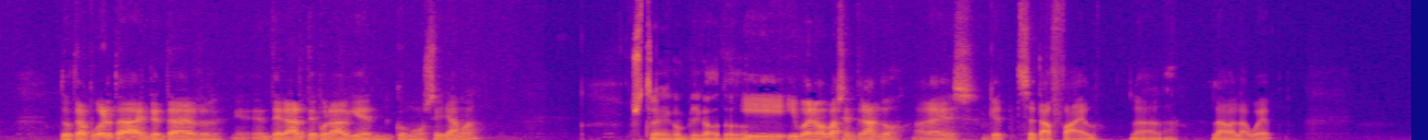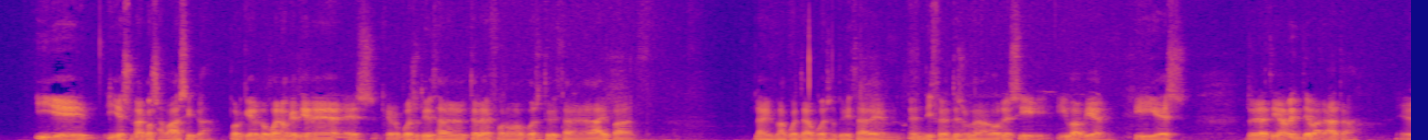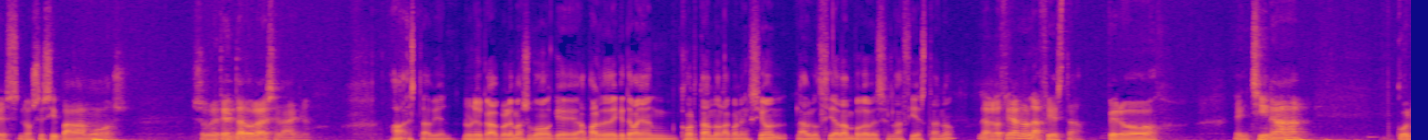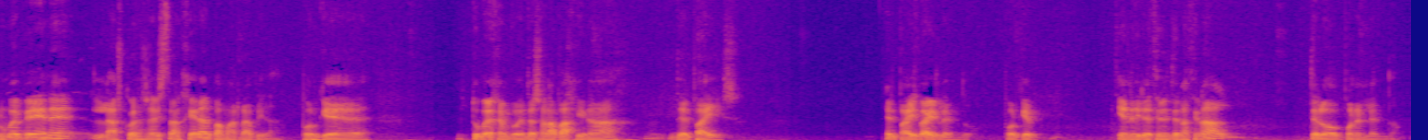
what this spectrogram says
de otra puerta, intentar enterarte por alguien cómo se llama. Ostras, complicado todo. Y, y bueno, vas entrando. Ahora es Get Setup File, la, la, la web. Y, eh, y es una cosa básica, porque lo bueno que tiene es que lo puedes utilizar en el teléfono, lo puedes utilizar en el iPad. La misma cuenta la puedes utilizar en, en diferentes ordenadores y, y va bien. Y es relativamente barata. Es, no sé si pagamos sobre 30 dólares el año. Ah, está bien. Lo único que el problema supongo que aparte de que te vayan cortando la conexión, la velocidad tampoco debe ser la fiesta, ¿no? La velocidad no es la fiesta, pero en China con VPN las cosas extranjeras van más rápida. Porque tú, por ejemplo, entras a la página del país. El país va a ir lento. Porque tiene dirección internacional, te lo ponen lento.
